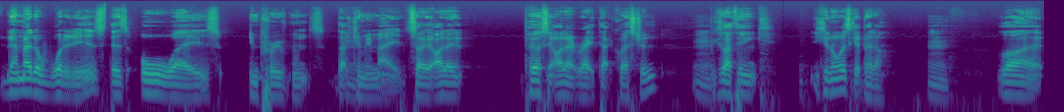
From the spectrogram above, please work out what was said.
No matter what it is, there's always improvements that can mm. be made. So I don't personally, I don't rate that question mm. because I think you can always get better. Mm. Like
